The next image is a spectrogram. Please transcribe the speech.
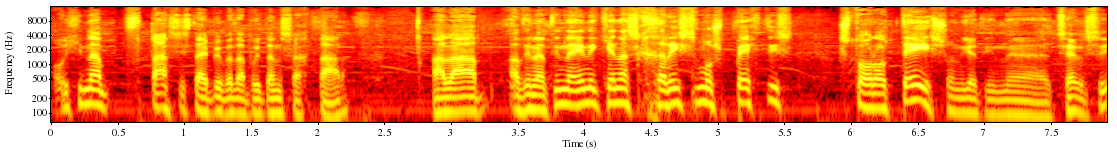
όχι να φτάσει στα επίπεδα που ήταν Σαχτάρ, αλλά αδυνατεί να είναι και ένας χρήσιμος παίχτης στο rotation για την ε, Chelsea.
